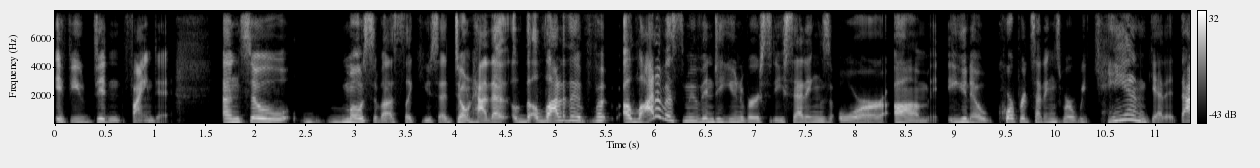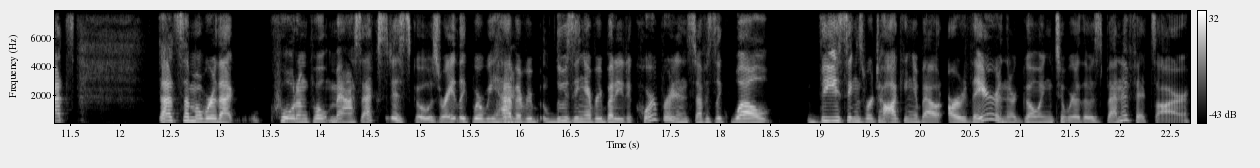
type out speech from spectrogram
if you didn't find it. And so most of us, like you said, don't have that. A lot of the a lot of us move into university settings or um, you know, corporate settings where we can get it. That's that's some of where that quote unquote mass exodus goes, right? Like where we have Right. every losing everybody to corporate and stuff. It's like, well, these things we're talking about are there and they're going to where those benefits are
